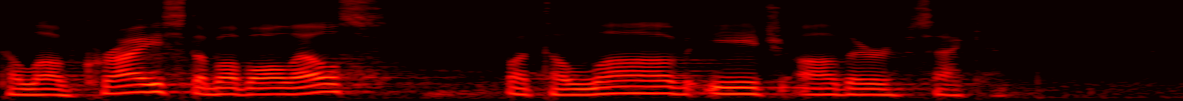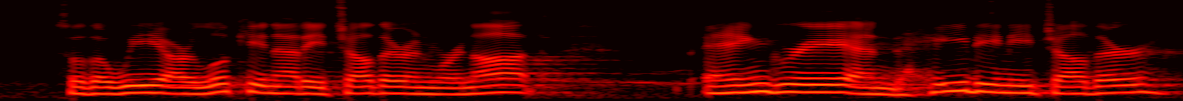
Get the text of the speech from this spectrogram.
To love Christ above all else, but to love each other second so that we are looking at each other and we're not angry and hating each other.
